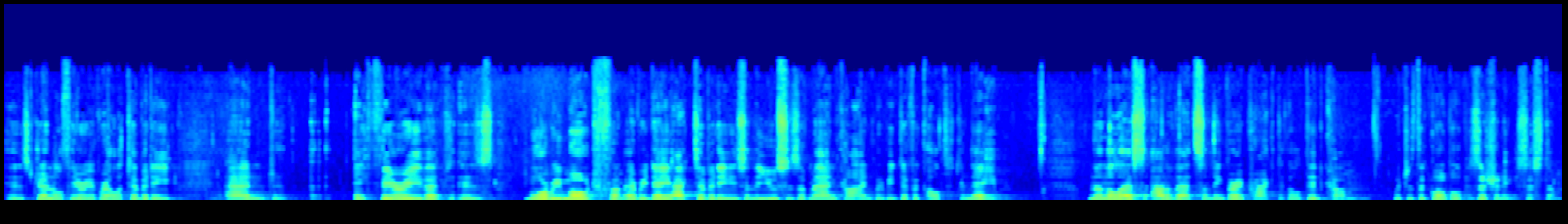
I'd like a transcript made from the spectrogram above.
his general theory of relativity, and a theory that is more remote from everyday activities and the uses of mankind would be difficult to name. Nonetheless, out of that, something very practical did come, which is the global positioning system.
